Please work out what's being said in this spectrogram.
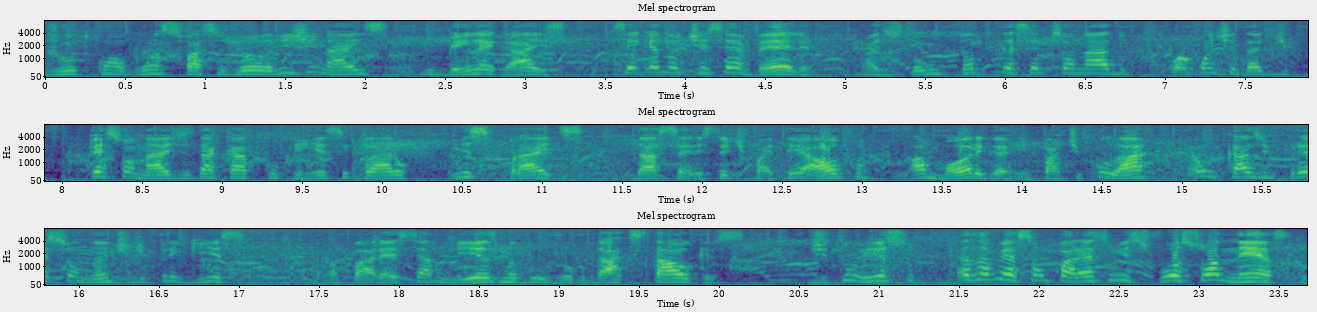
junto com algumas faixas originais e bem legais. Sei que a notícia é velha, mas estou um tanto decepcionado com a quantidade de personagens da Capcom que reciclaram sprites da série Street Fighter Alpha. A Morrigan, em particular, é um caso impressionante de preguiça. Ela parece a mesma do jogo Darkstalkers. Dito isso, essa versão parece um esforço honesto,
